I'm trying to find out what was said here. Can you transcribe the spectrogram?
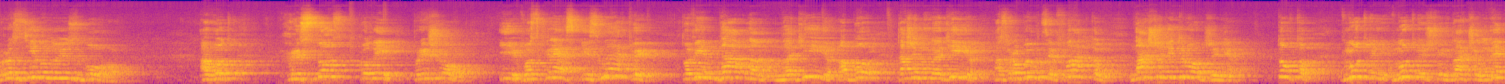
розділеною з Богом. А от Христос, коли прийшов і воскрес із мертвих, то Він дав нам надію, або навіть не надію, а зробив це фактом наше відродження. Тобто внутрішній, внутрішній наш чоловік,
